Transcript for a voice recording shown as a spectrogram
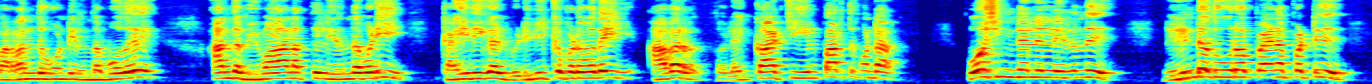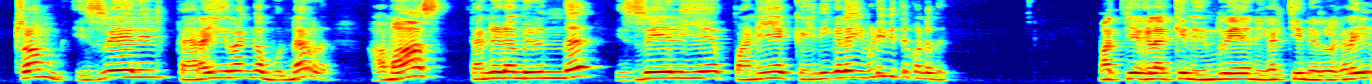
பறந்து கொண்டிருந்த போது அந்த விமானத்தில் இருந்தபடி கைதிகள் விடுவிக்கப்படுவதை அவர் தொலைக்காட்சியில் பார்த்து கொண்டார். வாஷிங்டனில் இருந்து நீண்ட தூரம் பயணப்பட்டு ட்ரம்ப் இஸ்ரேலில் தரையிறங்க முன்னர் ஹமாஸ் தன்னிடமிருந்த இஸ்ரேலிய பணைய கைதிகளை விடுவித்துக் கொண்டது. மத்திய கிழக்கின் இன்றைய நிகழ்ச்சி நிரல்களில்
